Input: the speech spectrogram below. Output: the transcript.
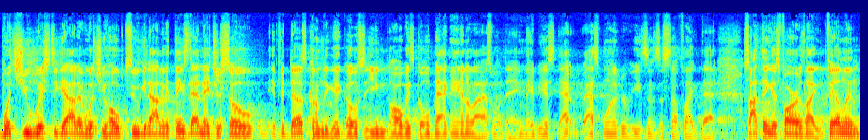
what you wish to get out of it, what you hope to get out of it, things of that nature. So if it does come to get ghosted, you can always go back and analyze, well, dang, maybe it's that that's one of the reasons and stuff like that. So I think as far as like failing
